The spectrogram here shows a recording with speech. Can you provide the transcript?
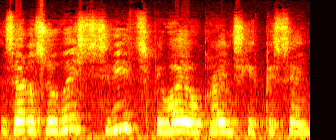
зараз увесь світ співає українських пісень.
